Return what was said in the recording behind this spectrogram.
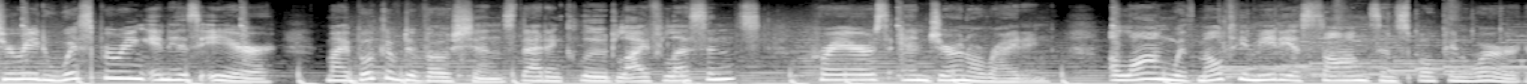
to read Whispering in His Ear, my book of devotions that include life lessons, prayers, and journal writing, along with multimedia songs and spoken word.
